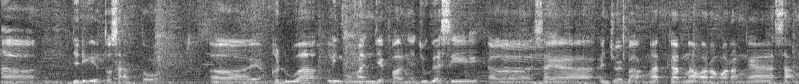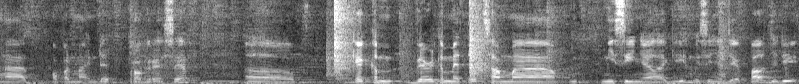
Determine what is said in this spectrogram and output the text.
Eh, jadi itu satu. Eh, yang kedua lingkungan Jepalnya juga sih eh, saya enjoy banget karena orang-orangnya sangat open minded, progresif, eh, kayak kem- very committed sama misinya lagi, misinya Jepal. Jadi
